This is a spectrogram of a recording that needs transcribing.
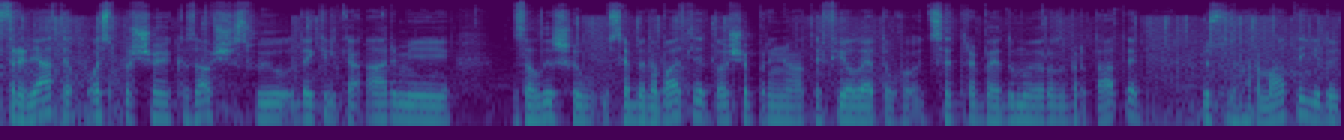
стріляти. Ось про що я казав, що свою декілька армій залишив у себе на для того, щоб прийняти фіолетового. Це треба, я думаю, розвертати. Плюс тут гармати їдуть.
